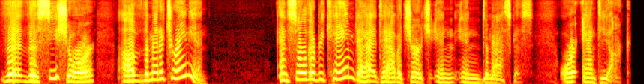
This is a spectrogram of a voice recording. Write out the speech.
the, the seashore of the Mediterranean. And so there became to have, to have a church in, in Damascus or Antioch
